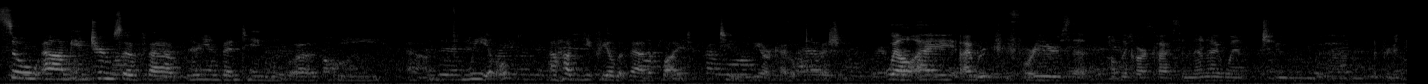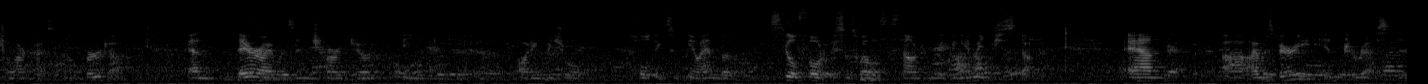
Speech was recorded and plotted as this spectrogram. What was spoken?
So um, in terms of uh, reinventing uh, the wheel, uh, how did you feel that that applied to the archival profession? Well, I, I worked for four years at the Public Archives, and then I went to um, the Provincial Archives of Alberta. And there I was in charge of the uh, audiovisual holdings, you know, and the still photos as well as the sound and moving image stuff. And uh, I was very interested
